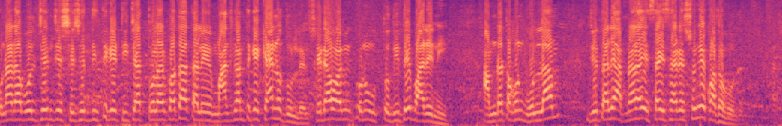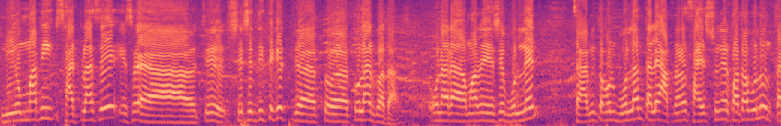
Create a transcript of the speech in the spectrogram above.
ওনারা বলছেন যে শেষের দিক থেকে টিচার তোলার কথা, তাহলে মাঝখান থেকে কেন তুললেন? সেটাও আমি কোনো উত্তর দিতে পারিনি। আমরা তখন বললাম যে তাহলে আপনারা এসআই স্যারের সঙ্গে কথা বলুন। নিয়ম মাফিক সার প্লাসে হচ্ছে শেষের দিক থেকে তোলার কথা। ওনারা আমাদের এসে বললেন তা আমি তখন বললাম তাহলে আপনারা স্যারের সঙ্গে কথা বলুন। তা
